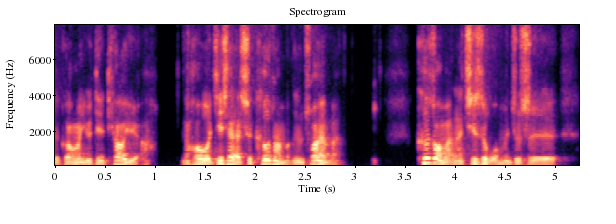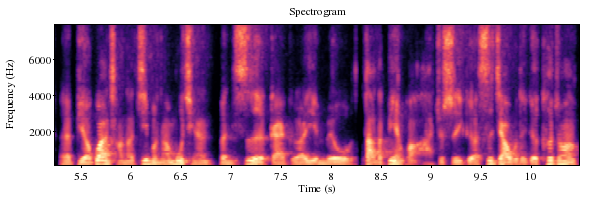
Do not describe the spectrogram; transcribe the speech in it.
这刚刚有点跳跃啊，然后接下来是科创板跟创业板。科创板呢，其实我们就是呃比较惯常的，基本上目前本次改革也没有大的变化啊，就是一个四加五的一个科创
